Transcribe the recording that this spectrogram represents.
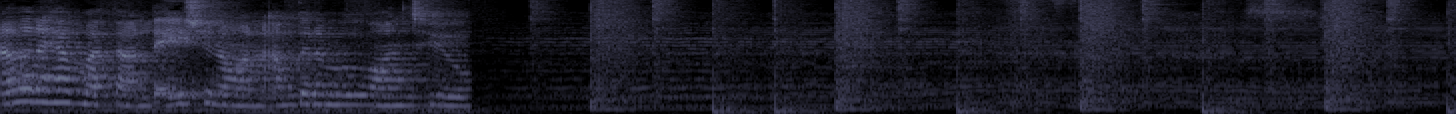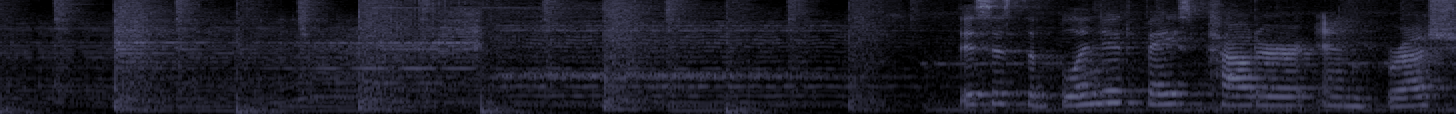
Now that I have my foundation on, I'm gonna move on to This is the blended face powder and brush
